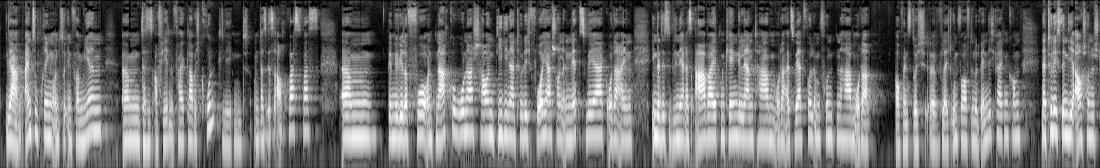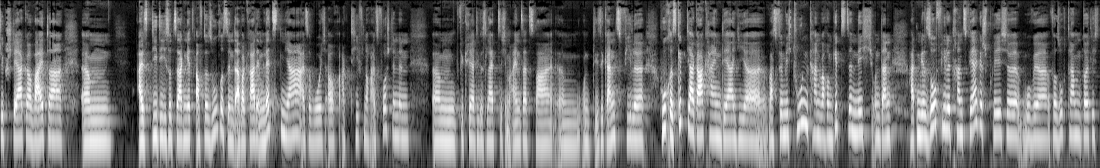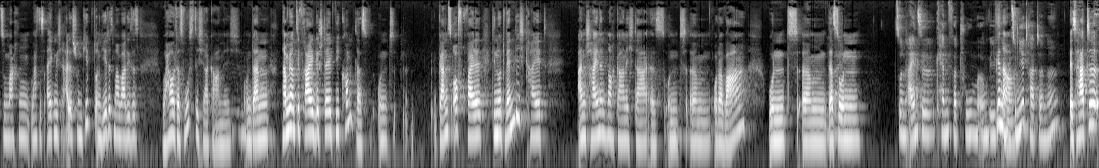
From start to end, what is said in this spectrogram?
ja, einzubringen und zu informieren, ähm, das ist auf jeden Fall, glaube ich, grundlegend. Und das ist auch was, was ähm, wenn wir wieder vor und nach Corona schauen, die, die natürlich vorher schon ein Netzwerk oder ein interdisziplinäres Arbeiten kennengelernt haben oder als wertvoll empfunden haben oder auch wenn es durch äh, vielleicht unverhoffte Notwendigkeiten kommt, natürlich sind die auch schon ein Stück stärker weiter ähm, als die, die sozusagen jetzt auf der Suche sind. Aber gerade im letzten Jahr, also wo ich auch aktiv noch als Vorständin für Kreatives Leipzig im Einsatz war ähm, und diese ganz viele, huch, es gibt ja gar keinen, der hier was für mich tun kann, warum gibt's denn nicht? Und dann hatten wir so viele Transfergespräche, wo wir versucht haben, deutlich zu machen, was es eigentlich alles schon gibt. Und jedes Mal war dieses, wow, das wusste ich ja gar nicht. Und dann haben wir uns die Frage gestellt, wie kommt das? Und ganz oft, weil die Notwendigkeit anscheinend noch gar nicht da ist und ähm, oder war und ähm, dass so ein so ein Einzelkämpfertum irgendwie genau. funktioniert hatte, ne? Es hatte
